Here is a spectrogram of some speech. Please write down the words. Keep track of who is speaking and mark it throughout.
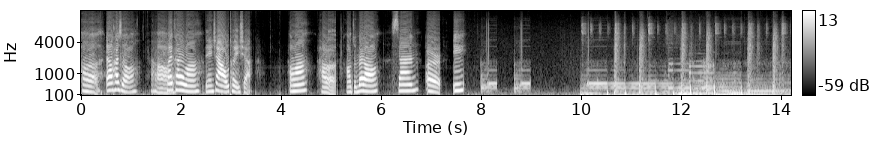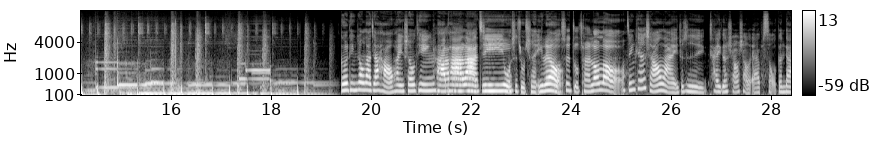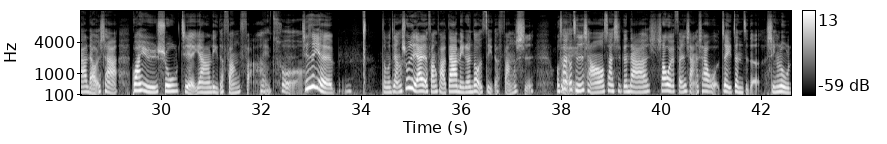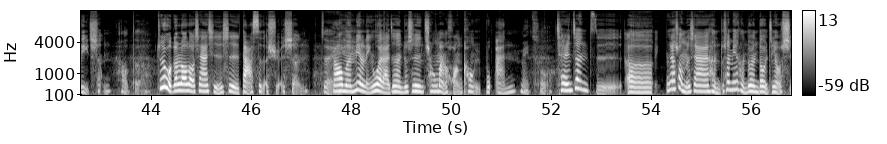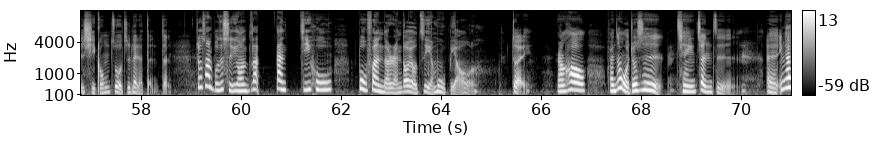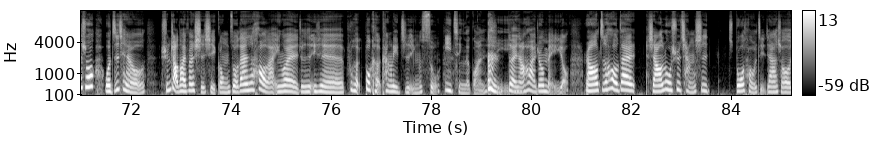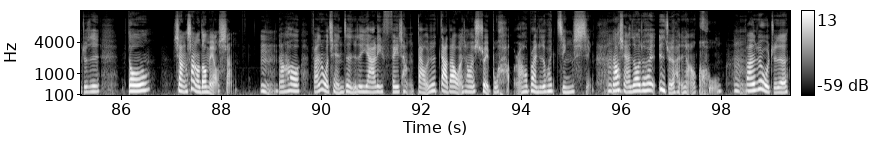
Speaker 1: 好了，要开始哦。
Speaker 2: 好，
Speaker 1: 麦开了吗？
Speaker 2: 等一下，我退一下。
Speaker 1: 好吗？
Speaker 2: 好了，
Speaker 1: 好，准备喽！三、二、一。听众，大家好，欢迎收听
Speaker 2: 啪啪辣鸡
Speaker 1: 我是主持人一六，
Speaker 2: 我是主持人 Lolo。
Speaker 1: 今天想要来就是开一个小小的 episode，跟大家聊一下关于疏解压力的方法。
Speaker 2: 没错，
Speaker 1: 其实也怎么讲，疏解压力的方法，大家每个人都有自己的方式。我算我只是想要算是跟大家稍微分享一下我这一阵子的心路历程。
Speaker 2: 好的，
Speaker 1: 就是我跟 Lolo 现在其实是大四的学生。
Speaker 2: 对，
Speaker 1: 然后我们面临未来，真的就是充满惶恐与不安。
Speaker 2: 没错，
Speaker 1: 前一阵子，呃，应该说我们现在很身边很多人都已经有实习工作之类的等等。
Speaker 2: 就算不是实习工作，但几乎部分的人都有自己的目标了。
Speaker 1: 对，然后反正我就是前一阵子，呃，应该说我之前有。寻找到一份实习工作，但是后来因为就是一些不可不可抗力之因素，
Speaker 2: 疫情的关 系，
Speaker 1: 对，然后后来就没有。然后之后在想要陆续尝试多投几家的时候，就是都想上的都没有上。嗯，然后反正我前一阵就是压力非常大，我就是大到晚上会睡不好，然后不然就是会惊醒，然后醒来之后就会一直觉得很想要哭。嗯，反正就是我觉得。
